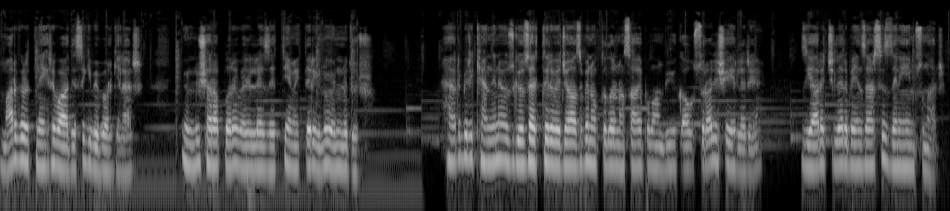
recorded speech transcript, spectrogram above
Margaret Nehri Vadisi gibi bölgeler, ünlü şarapları ve lezzetli yemekleriyle ünlüdür. Her biri kendine özgü özellikleri ve cazibe noktalarına sahip olan büyük Avustralya şehirleri, ziyaretçilere benzersiz deneyim sunar.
